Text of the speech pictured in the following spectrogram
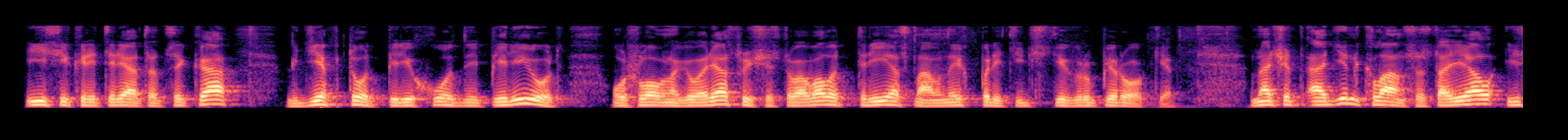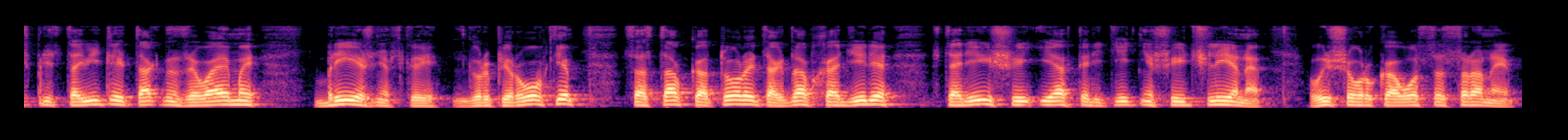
и секретариата ЦК, где в тот переходный период, условно говоря, существовало три основных политических группировки. Значит, один клан состоял из представителей так называемой Брежневской группировки, в состав которой тогда входили старейшие и авторитетнейшие члены высшего руководства страны,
